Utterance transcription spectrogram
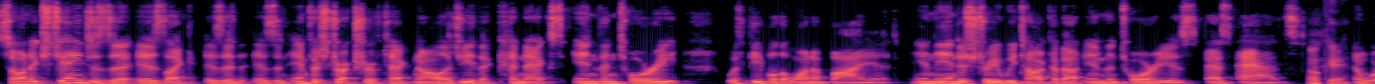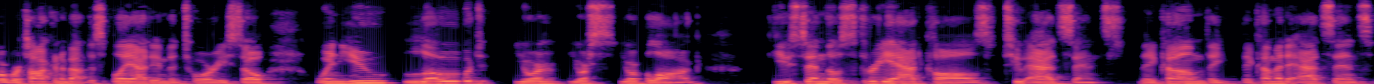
So an exchange is a, is like is an is an infrastructure of technology that connects inventory with people that want to buy it. In the industry, we talk about inventory as as ads. Okay. And where we're talking about display ad inventory. So when you load your your your blog, you send those three ad calls to AdSense. They come, they, they come into AdSense.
